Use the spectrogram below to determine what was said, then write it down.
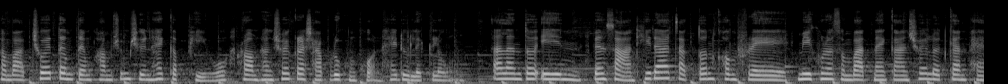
สมบัติช่วยเติมเต็มความชุ่มชื้นให้กับผิว พร้อมทั้งช่วยกระชับรูขุมขนให้ดูเล็กลง Allantoin เป็นสารที่ได้จากต้น Comfrey มีคุณสมบัติในการช่วยลดการแพ้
